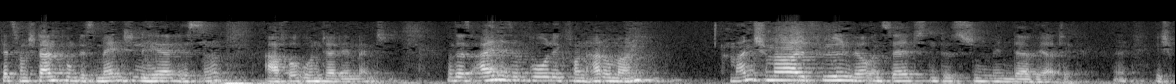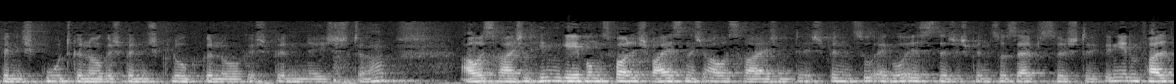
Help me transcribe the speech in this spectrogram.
Jetzt vom Standpunkt des Menschen her ist ne, Affe unter den Menschen. Und das eine Symbolik von Hanuman, manchmal fühlen wir uns selbst ein bisschen minderwertig. Ich bin nicht gut genug, ich bin nicht klug genug, ich bin nicht ausreichend hingebungsvoll, ich weiß nicht ausreichend, ich bin zu egoistisch, ich bin zu selbstsüchtig. In jedem Fall,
